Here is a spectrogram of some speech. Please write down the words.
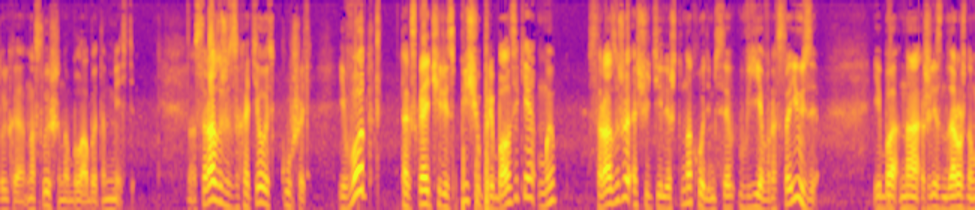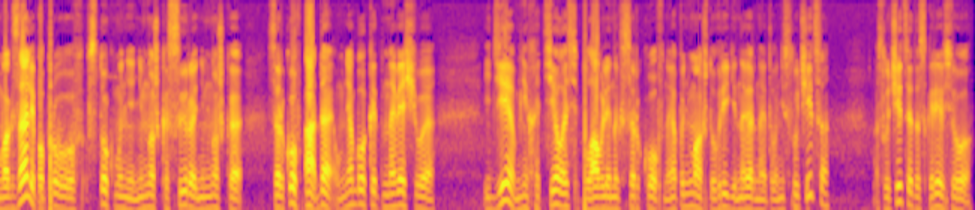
только наслышано было об этом месте. Сразу же захотелось кушать. И вот, так сказать, через пищу при Балтике мы сразу же ощутили, что находимся в Евросоюзе ибо на железнодорожном вокзале, попробовав в Стокмане немножко сыра, немножко сырков... А, да, у меня была какая-то навязчивая идея, мне хотелось плавленных сырков, но я понимал, что в Риге, наверное, этого не случится, а случится это, скорее всего,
